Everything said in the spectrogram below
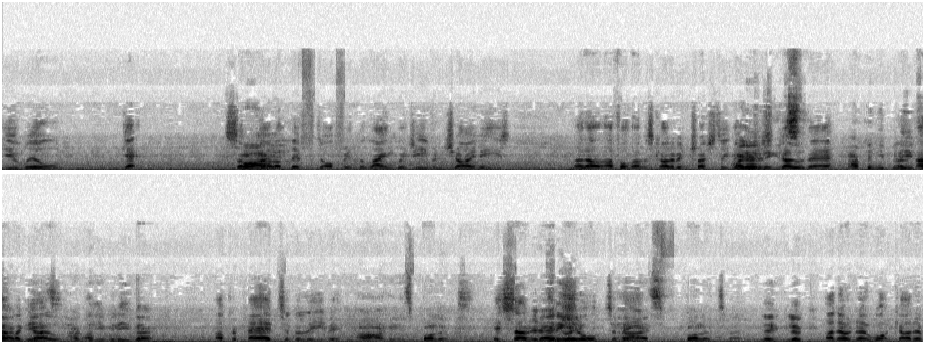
you will get some Why? kind of lift off in the language, even Chinese. And I, I thought that was kind of interesting. I don't just think go it's- there, how can you believe have that, a Pete? go. How can you believe that? are prepared to believe it. Oh, I think it's bollocks. It sounded a bit short to me. ah, it's bollocks, man. Look, look I don't know what kind of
